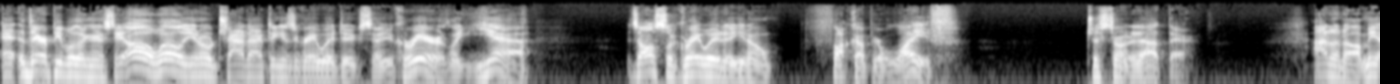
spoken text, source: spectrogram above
And there are people that are going to say, "Oh, well, you know, child acting is a great way to excel your career." It's like, yeah, it's also a great way to, you know, fuck up your life. Just throwing it out there. I don't know. I mean,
